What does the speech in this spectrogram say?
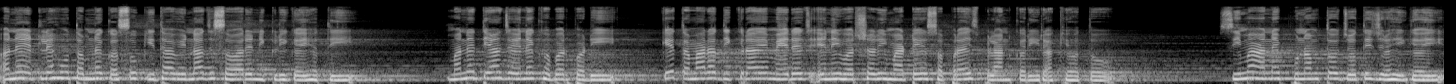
અને એટલે હું તમને કશું કીધા વિના જ સવારે નીકળી ગઈ હતી. મને ત્યાં જઈને ખબર પડી કે તમારા દીકરાએ મેરેજ એનિવર્સરી માટે સરપ્રાઈઝ પ્લાન કરી રાખ્યો હતો. સીમા અને પૂનમ તો જોતી જ રહી ગઈ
